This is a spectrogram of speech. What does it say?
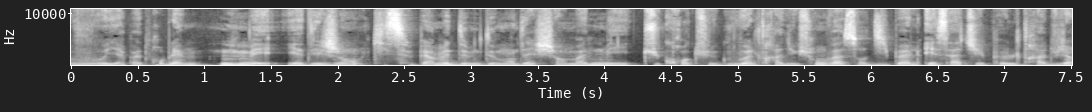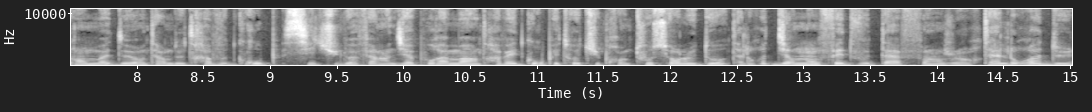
Il n'y a pas de problème. Mais il y a des gens qui se permettent de me demander, je suis en mode, mais tu crois que Google Traduction va sur DeepL? Et ça, tu peux le traduire en mode, en termes de travaux de groupe. Si tu dois faire un diaporama, un travail de groupe, et toi, tu prends tout sur le dos, t'as le droit de dire non, faites vos taf. Hein, genre, t'as le droit de,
